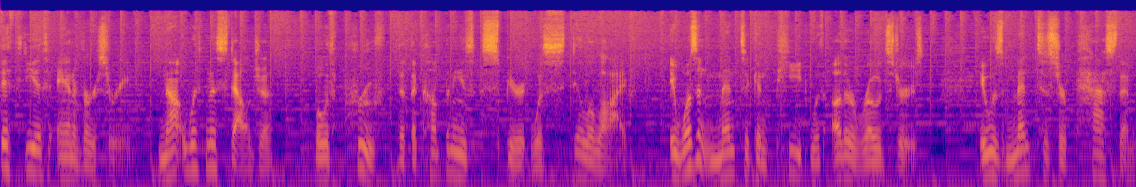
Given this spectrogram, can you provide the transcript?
50th anniversary, not with nostalgia, but with proof that the company's spirit was still alive. It wasn't meant to compete with other roadsters, it was meant to surpass them,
